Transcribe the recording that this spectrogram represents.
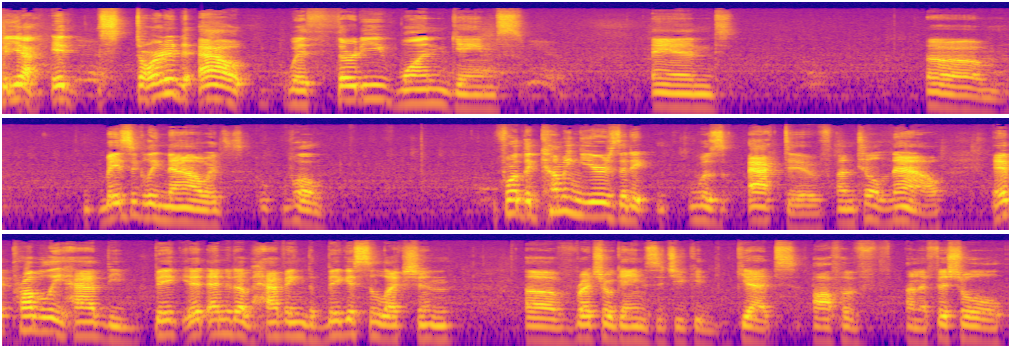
But yeah, it started out with 31 games, and um, basically now it's well for the coming years that it was active until now, it probably had the big. It ended up having the biggest selection of retro games that you could get off of an official,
